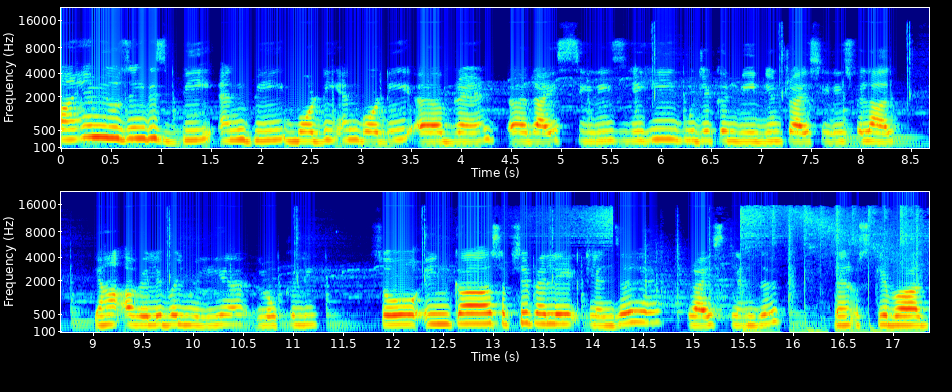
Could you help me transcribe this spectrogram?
I am using this B and B body and body brand rice series यही मुझे कन्वीनियंट राइस सीरीज़ फ़िलहाल यहाँ अवेलेबल मिली है लोकली सो so, इनका सबसे पहले क्लेंज़र है राइस क्लेंज़र दैन उसके बाद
